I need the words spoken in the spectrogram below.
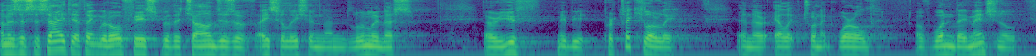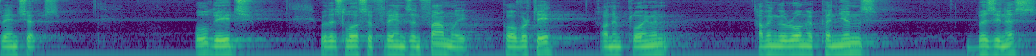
And as a society, I think we're all faced with the challenges of isolation and loneliness. Our youth, maybe particularly in their electronic world of one dimensional friendships. Old age, with its loss of friends and family, poverty, unemployment, having the wrong opinions, busyness,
